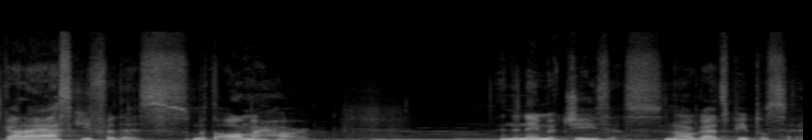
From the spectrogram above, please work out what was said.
God, I ask you for this with all my heart. In the name of Jesus. And all God's people said,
